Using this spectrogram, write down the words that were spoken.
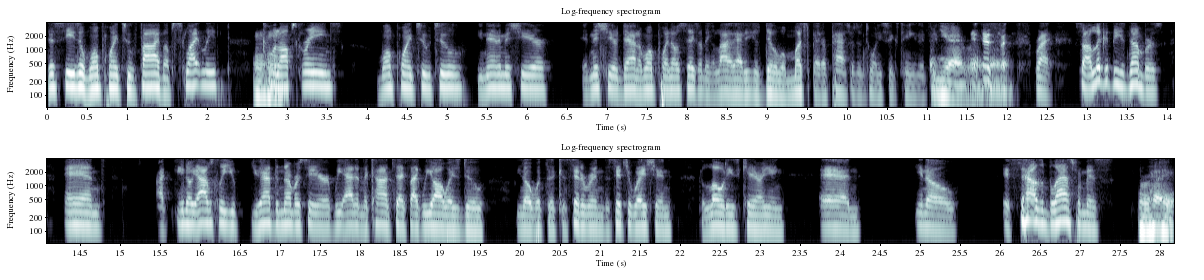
this season, 1.25, up slightly. Mm-hmm. Coming off screens, 1.22 unanimous year. And this year down to 1.06. I think a lot of that is just dealing with much better passers in 2016. Yeah, right, right. right. So I look at these numbers and I, you know, obviously you you have the numbers here. We add in the context like we always do, you know, with the considering the situation, the load he's carrying, and you know, it sounds blasphemous, right?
